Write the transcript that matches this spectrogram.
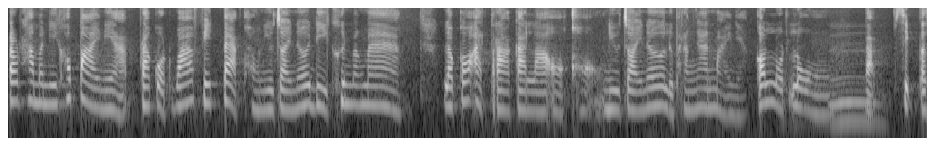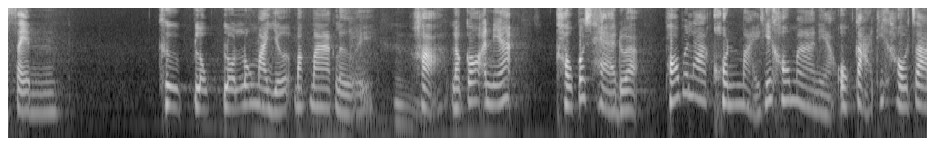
เราทำอันนี้เข้าไปเนี่ยปรากฏว่า feedback ของ New Joiner ดีขึ้นมาก ๆ แล้วก็อัตราการลาออกของ New Joiner หรือพนักงานใหม่เนี่ยก็ลดลงแบบ10%คือลดลดลงมาเยอะมาก ๆเลยค่ะ แล้วก็อันเนี้ยเขาก็แชร์ด้วย เพราะเวลาคนใหม่ที่เข้ามาเนี่ยโอกาสที่เขาจะ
